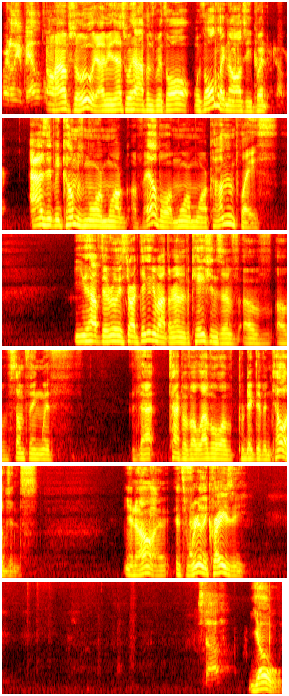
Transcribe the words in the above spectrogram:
readily available. Oh, absolutely. I mean, that's what happens with all with all technology. But as it becomes more and more available and more and more commonplace, you have to really start thinking about the ramifications of of of something with that type of a level of predictive intelligence. You know, I- it's really crazy. stuff. Yo,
